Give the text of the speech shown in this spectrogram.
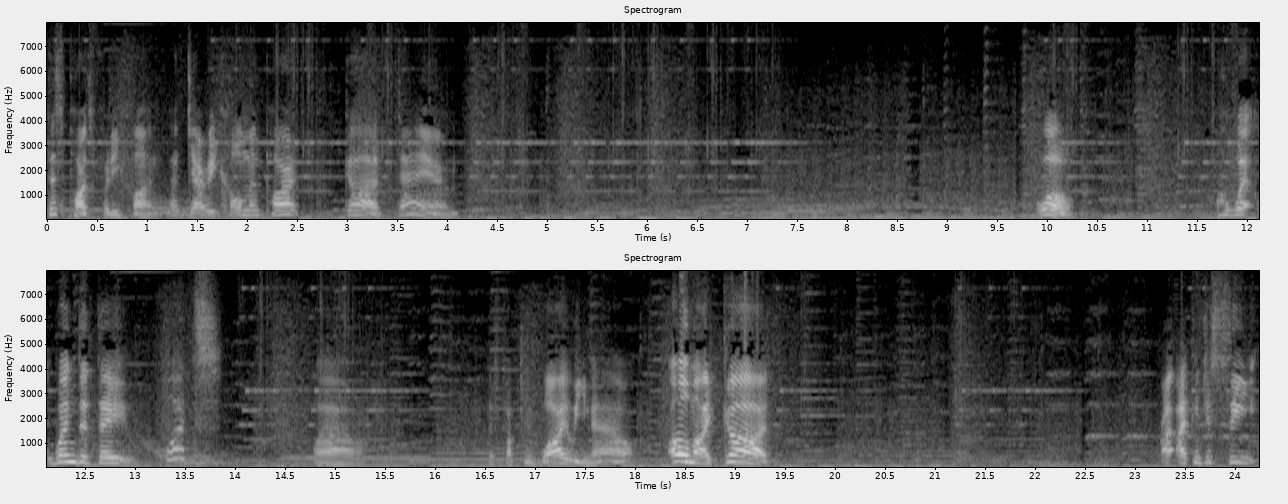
This part's pretty fun. That Gary Coleman part. God damn. Whoa. Oh, when did they... What? Wow. They're fucking wily now. Oh my god! I, I can just see...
